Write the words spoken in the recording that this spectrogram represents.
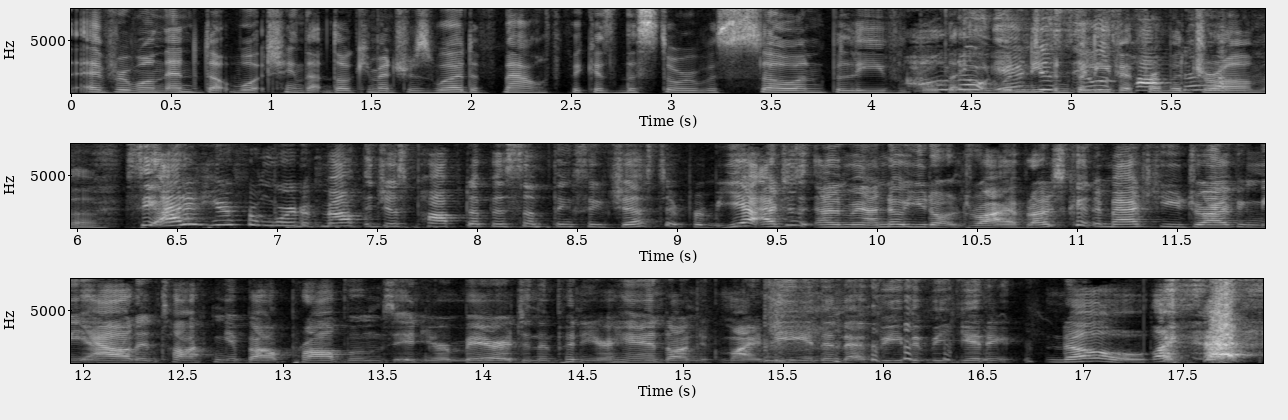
everyone ended up watching that documentary was word of mouth because the story was so unbelievable oh, that no, you wouldn't just, even believe it, it from a up. drama. See, I didn't hear from word of mouth. It just popped up as something suggested for me. Yeah, I just I mean I know you don't drive, but I just couldn't imagine you driving me out and talking about problems in your marriage and then putting your hand on my knee and then that be the beginning. No, like that.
